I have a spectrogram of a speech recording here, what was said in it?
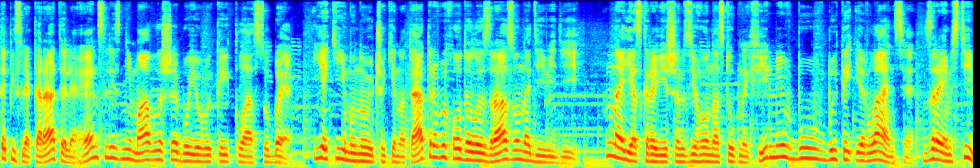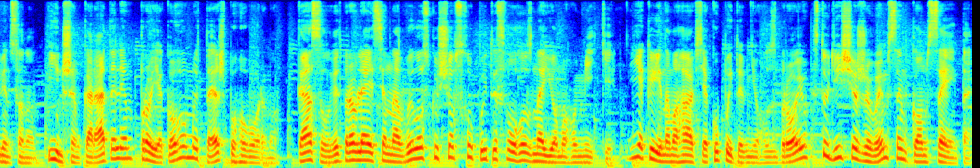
та після карателя Генслі знімав лише бойовики класу Б, які, минуючи кінотеатри, виходили зразу на DVD. Найяскравішим з його наступних фільмів був вбитий ірландця з Реєм Стівенсоном, іншим карателем, про якого ми теж поговоримо. Касл відправляється на вилазку, щоб схопити свого знайомого Міккі, який намагався купити в нього зброю з тоді ще живим синком Сейнта.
